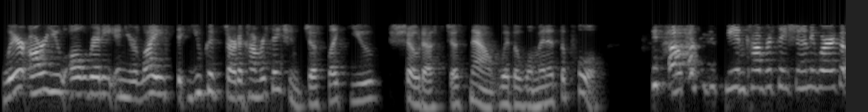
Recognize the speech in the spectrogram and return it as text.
Where are you already in your life that you could start a conversation, just like you showed us just now with a woman at the pool? How can I just be in conversation anywhere I go?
